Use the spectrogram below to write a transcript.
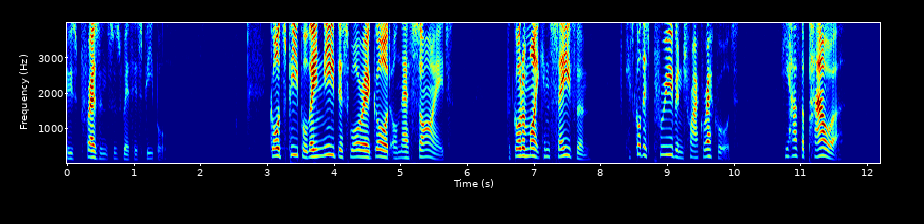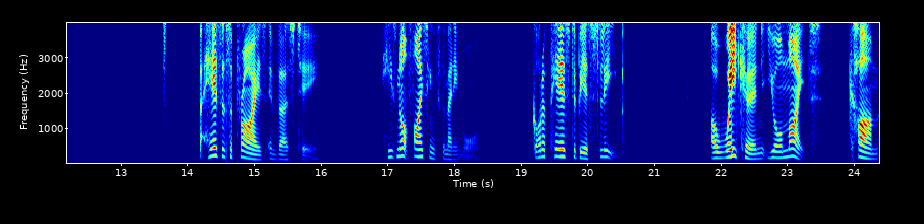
whose presence was with his people. God's people, they need this warrior God on their side. The God of might can save them. He's got this proven track record. He has the power but here's the surprise in verse 2 He's not fighting for them anymore. God appears to be asleep. Awaken your might. Come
